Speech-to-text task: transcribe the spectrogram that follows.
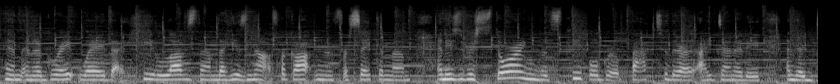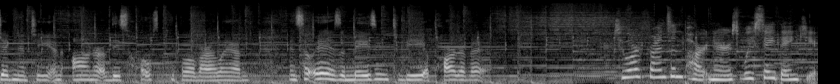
Him in a great way that He loves them, that He has not forgotten and forsaken them. And He's restoring this people group back to their identity and their dignity and honor of these host people of our land. And so it is amazing to be a part of it. To our friends and partners, we say thank you.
